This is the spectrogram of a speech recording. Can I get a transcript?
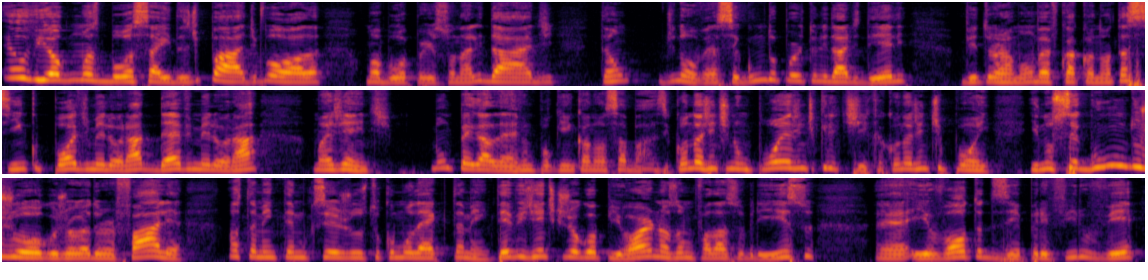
eu vi algumas boas saídas de pá, de bola, uma boa personalidade. Então, de novo, é a segunda oportunidade dele. Vitor Ramon vai ficar com a nota 5, pode melhorar, deve melhorar, mas gente, vamos pegar leve um pouquinho com a nossa base. Quando a gente não põe, a gente critica. Quando a gente põe e no segundo jogo o jogador falha, nós também temos que ser justo com o moleque também. Teve gente que jogou pior, nós vamos falar sobre isso. É, e eu volto a dizer, prefiro ver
